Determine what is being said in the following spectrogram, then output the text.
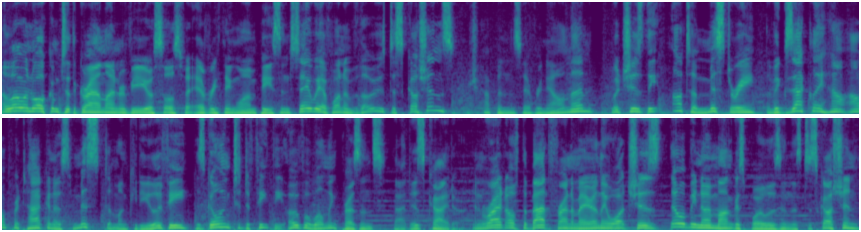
Hello and welcome to the Grand Line Review, your source for everything One Piece, and today we have one of those discussions, which happens every now and then, which is the utter mystery of exactly how our protagonist, Mr. Monkey D. Luffy, is going to defeat the overwhelming presence that is Kaido. And right off the bat for anime only watchers, there will be no manga spoilers in this discussion,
